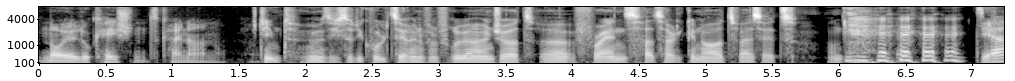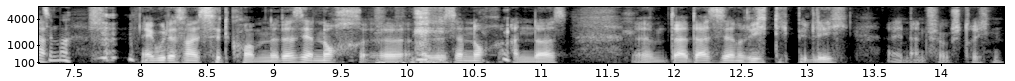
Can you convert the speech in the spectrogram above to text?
neue Locations, keine Ahnung. Stimmt, wenn man sich so die Kultserien von früher anschaut, äh, Friends hat halt genau zwei Sets. Und ja. ja gut, das war ein Sitcom, ne? das ist ja noch, äh, also das ist ja noch anders. Ähm, da, das ist ja richtig billig, in Anführungsstrichen.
